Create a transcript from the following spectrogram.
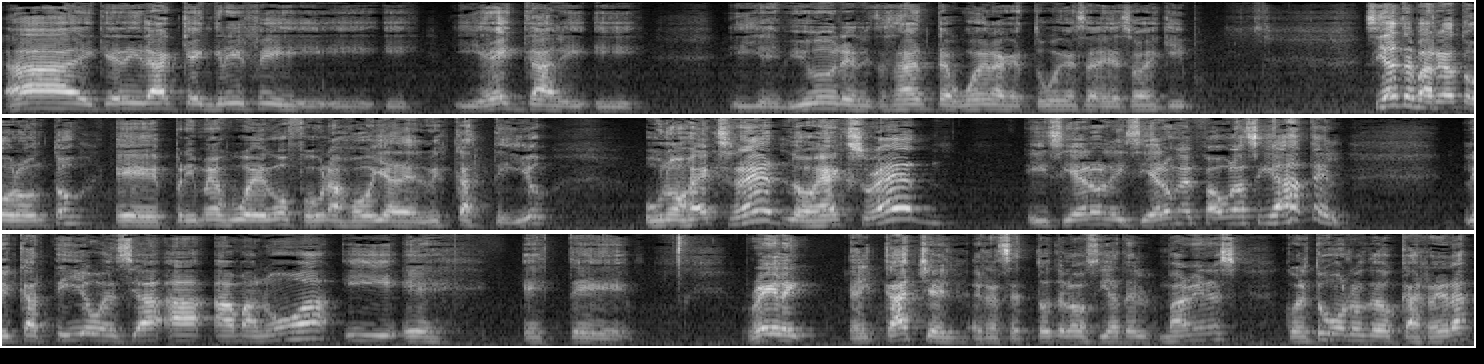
ay, ¿qué dirán Ken Griffith y, y, y, Edgar y, y, Jay Buren y toda esa gente buena que estuvo en esos equipos? Seattle barrio a Toronto, eh, primer juego fue una joya de Luis Castillo. Unos ex-red, los ex-red Hicieron, le hicieron el favor a Seattle. Luis Castillo vencía a, a Manoa y eh, este Rayleigh, el catcher, el receptor de los Seattle Mariners, con estos honros de dos carreras.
